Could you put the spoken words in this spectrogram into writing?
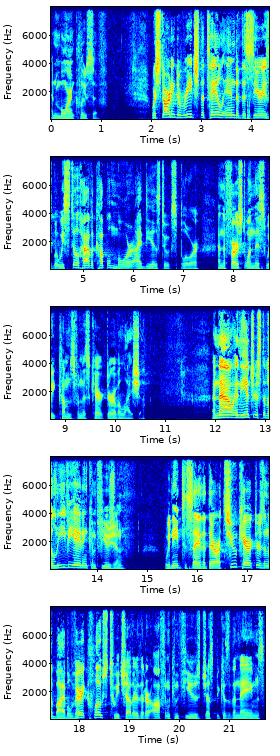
and more inclusive. We're starting to reach the tail end of this series, but we still have a couple more ideas to explore. And the first one this week comes from this character of Elisha. And now, in the interest of alleviating confusion, we need to say that there are two characters in the Bible very close to each other that are often confused just because of the names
